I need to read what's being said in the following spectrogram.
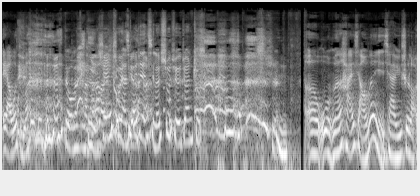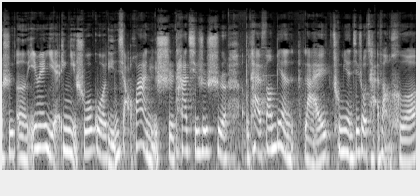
哎呀，我怎么 对我们引申出来推荐起了数学专注？是。呃，我们还想问一下于是老师，呃，因为也听你说过林小桦女士，她其实是不太方便来出面接受采访和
